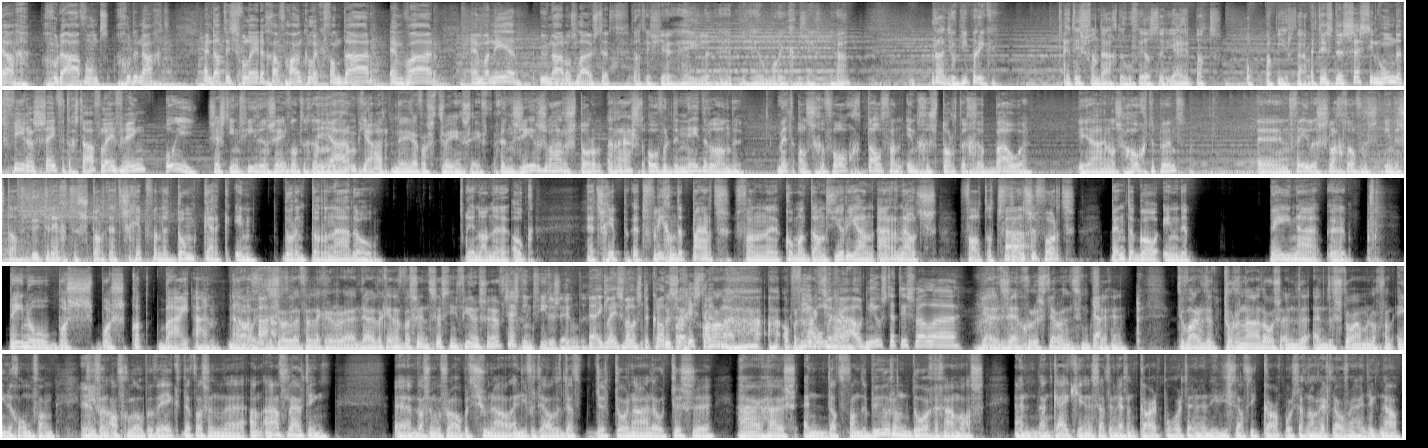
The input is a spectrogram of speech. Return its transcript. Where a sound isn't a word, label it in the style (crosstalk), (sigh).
goedemiddag, goedenavond, goedenacht. En dat is volledig afhankelijk van daar en waar en wanneer u naar ons luistert. Dat is je hele, heb je heel mooi gezegd, ja? Radio Dieperik. Het is vandaag de hoeveelste? Jij hebt dat op papier staan. Het is de 1674ste aflevering. Oei, 1674, een Ja. rampjaar. Nee, dat was 72. Een zeer zware storm raast over de Nederlanden. Met als gevolg tal van ingestorte gebouwen. Ja, en als hoogtepunt. En vele slachtoffers in de stad Utrecht stort het schip van de Domkerk in. Door een tornado. En dan eh, ook het schip Het Vliegende Paard van eh, commandant Juriaan Arnouds valt tot Ah. Franse fort Pentago in de Pena, eh, Peno Bos, Boskotbaai aan. Nou, Nou, dat is wel even lekker eh, duidelijk. En dat was in 1674? 1674. Ja, ik lees wel eens de krant Dus van wij gisteren, maar op een 400 haartje jaar na- oud nieuws, dat is wel... eh, Ja, dat is heel geruststellend, moet ik Ja. zeggen. Toen waren de tornado's en de, en de stormen nog van enige omvang. Ja. Die van afgelopen week, dat was een eh, aan aansluiting. Eh, Er was een mevrouw op het journaal en die vertelde dat de tornado tussen haar huis en dat van de buren doorgegaan was. En dan kijk je en er staat er net een carport. En die, die, zelfs die carport staat nog recht overeind. Ik denk, nou,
